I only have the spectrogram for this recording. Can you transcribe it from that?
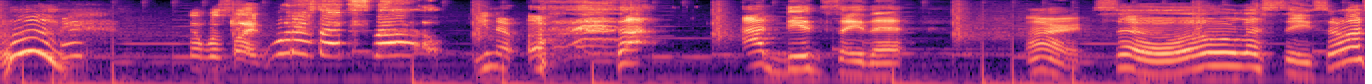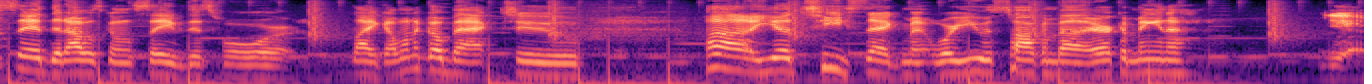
Woo. It was like, what is that smell? You know, I did say that. All right, so let's see. So I said that I was going to save this for, like, I want to go back to uh, your T segment where you was talking about Erica Mena. Yeah.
